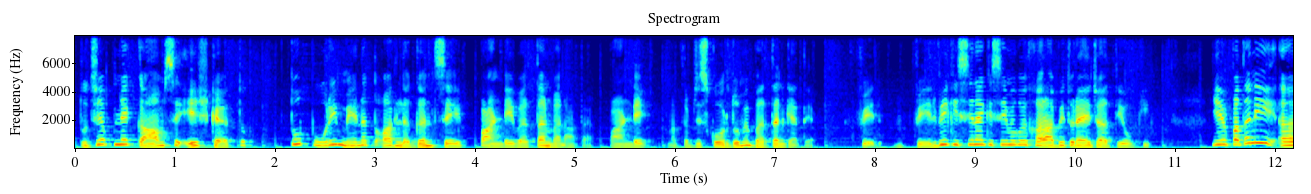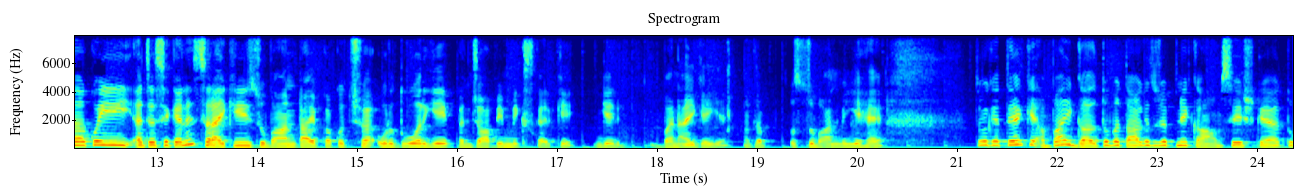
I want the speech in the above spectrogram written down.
तुझे अपने काम से इश्क है तो तू पूरी मेहनत और लगन से पांडे बर्तन बनाता है। पांडे मतलब जिसको उर्दू में बर्तन कहते हैं। फिर फिर भी किसी ना किसी में कोई ख़राबी तो रह जाती होगी। ये पता नहीं आ, कोई जैसे कह लें सराइकी ज़ुबान टाइप का कुछ उर्दू और ये पंजाबी मिक्स करके ये बनाई गई है। मतलब उस ज़ुबान में ये है। तो वो कहते हैं कि अब्बा एक गल तो बता कि तुझे अपने काम से इश्क है? तो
